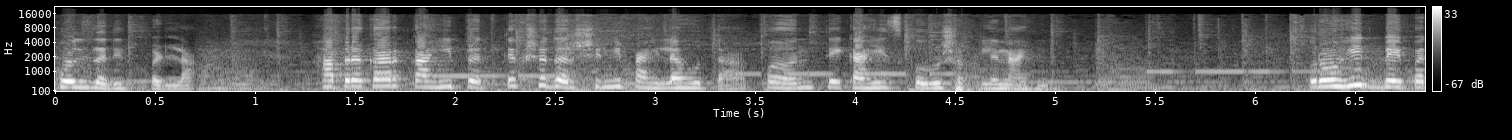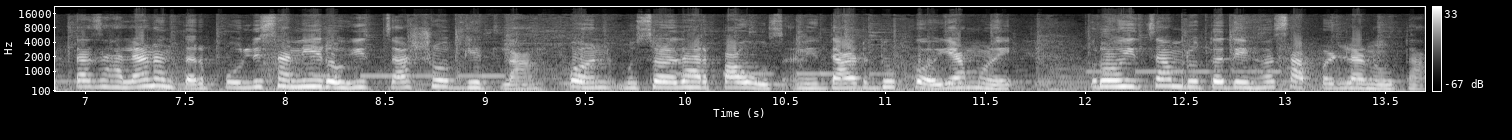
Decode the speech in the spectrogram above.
खोल दरीत पडला. हा प्रकार काही प्रत्यक्षदर्शींनी पाहिला होता पण ते काहीच करू शकले नाही. रोहित बेपत्ता झाल्यानंतर पोलिसांनी रोहितचा शोध घेतला. पण मुसळधार पाऊस आणि दाट धुकं यामुळे रोहितचा मृतदेह सापडला नव्हता.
